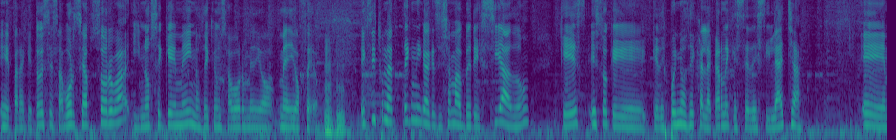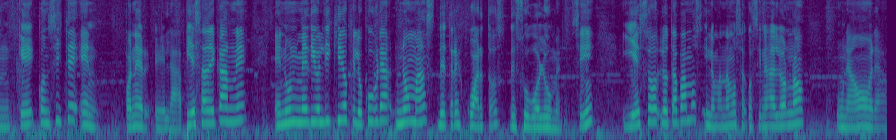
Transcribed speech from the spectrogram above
eh, para que todo ese sabor se absorba y no se queme y nos deje un sabor medio, medio feo. Existe una técnica que se llama breciado, que es eso que, que después nos deja la carne que se deshilacha, eh, que consiste en poner eh, la pieza de carne en un medio líquido que lo cubra no más de tres cuartos de su volumen, ¿sí? Y eso lo tapamos y lo mandamos a cocinar al horno una hora,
